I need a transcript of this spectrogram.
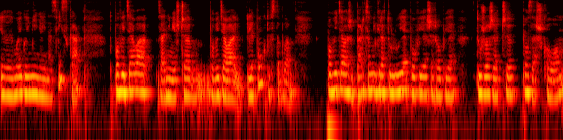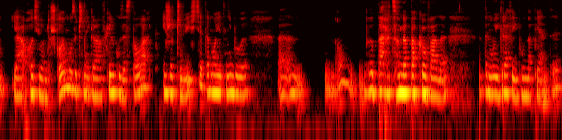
yy, mojego imienia i nazwiska, to powiedziała, zanim jeszcze powiedziała, ile punktów zdobyłam, powiedziała, że bardzo mi gratuluje, powie, że robię dużo rzeczy poza szkołą. Ja chodziłam do szkoły muzycznej, grałam w kilku zespołach i rzeczywiście te moje dni były, no, były bardzo napakowane. Ten mój grafik był napięty.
